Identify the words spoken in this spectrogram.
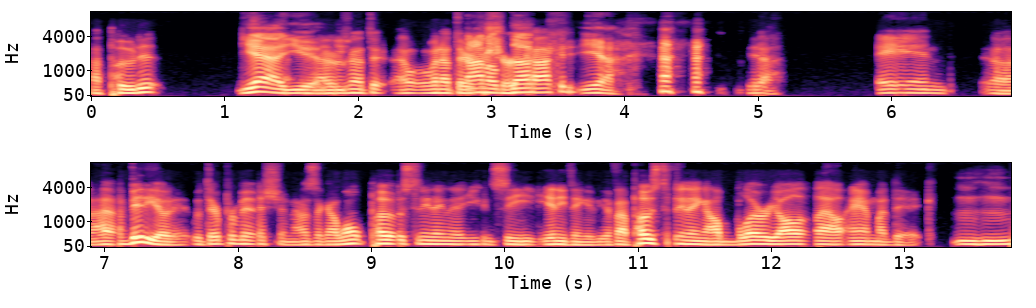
I pooed it. Yeah, I you. was out there. I went out there Donald shirt Duck. cocking. Yeah. Yeah. And uh, I videoed it with their permission. I was like, I won't post anything that you can see anything of you. If I post anything, I'll blur y'all out and my dick. mm-hmm.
